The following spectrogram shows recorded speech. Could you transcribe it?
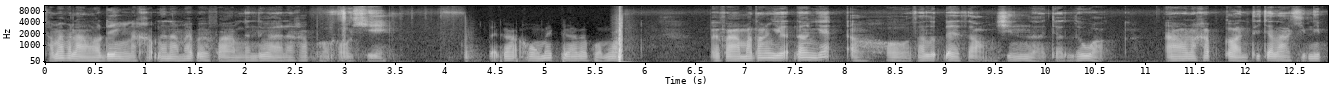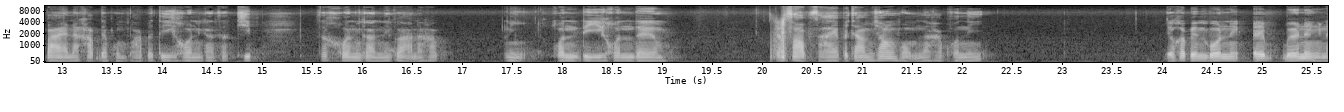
ทำให้พลังเราเด้งนะครับ แนะนำให้ไปฟาร์มกันด้วยนะครับผมโอเค แต่ก็คงไม่เกินแบบผมหรอกไปฟาร์มมาตั้งเยอะตั้งแยะโอ้โหสรุปได้สองชิ้นเหรอจะลวก เอาละครับ ก่อนที่จะลาคลิปนี้ไปนะครับเดี๋ยวผมพาไปตีคนกันสักคลิปสักคนก่อนดีกว่านะครับ นี่คนดีคนเดิมกระสอบทรายประจำช่องผมนะครับ คนนี้ ยวเขาเป็นเบอร์หนึ่งเอ้เบอร์หนึ่งใน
